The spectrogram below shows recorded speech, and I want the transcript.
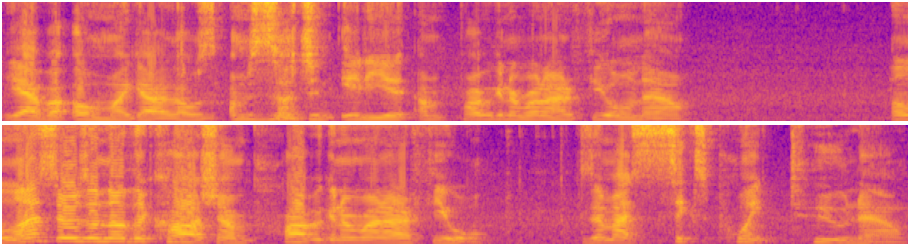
Yeah, but oh my god, that was I'm such an idiot. I'm probably gonna run out of fuel now. Unless there's another caution, I'm probably gonna run out of fuel. Because I'm at 6.2 now.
